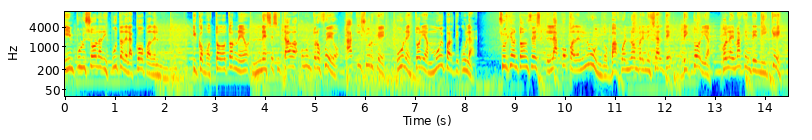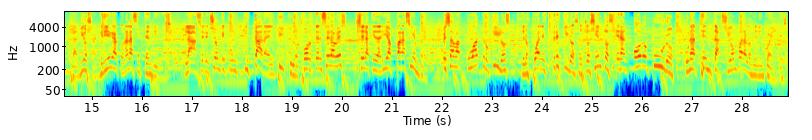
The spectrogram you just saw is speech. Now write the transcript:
impulsó la disputa de la Copa del Mundo. Y como todo torneo, necesitaba un trofeo. Aquí surge una historia muy particular. Surgió entonces la Copa del Mundo bajo el nombre inicial de Victoria, con la imagen de Nike, la diosa griega con alas extendidas. La selección que conquistara el título por tercera vez se la quedaría para siempre. Pesaba 4 kilos, de los cuales 3 kilos 800 eran oro puro, una tentación para los delincuentes.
